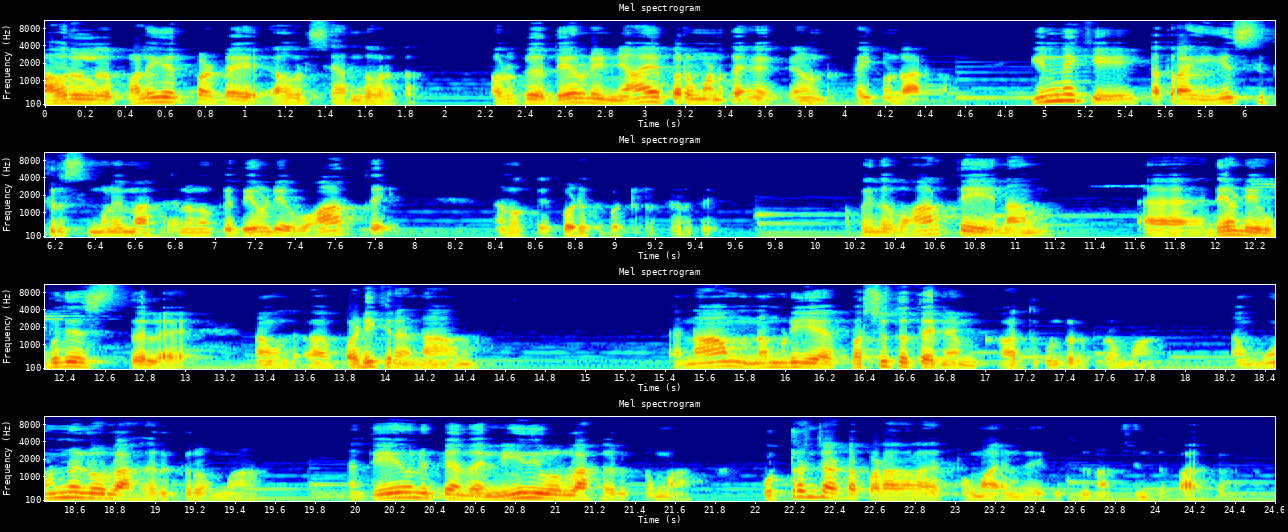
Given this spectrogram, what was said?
அவர்களுக்கு பழைய ஏற்பாட்டை அவர் சேர்ந்தவர்கள். அவருக்கு தேவனுடைய நியாயப்பிரமாணத்தை கை கை கொண்டார்கள். இன்னைக்கு கத்தராக இயேசு கிறிஸ்து மூலியமாக நமக்கு தேவனுடைய வார்த்தை நமக்கு கொடுக்கப்பட்டிருக்கிறது. அப்போ இந்த வார்த்தையை நாம் தேவனுடைய உபதேசத்தில் நாம் படிக்கிற நாம் நாம் நம்முடைய பரிசுத்தத்தை நாம் காத்து கொண்டிருக்கிறோமா? நாம் உண்மையுள்ளவர்களாக இருக்கிறோமா? தேவனுக்கு அந்த நீதி உள்ளவர்களாக இருக்கிறோமா குற்றஞ்சாட்டப்படாதவர்களாக இருக்கிறோமா என்பதை குறித்து நாம் சிந்து பார்க்க வேண்டும்.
